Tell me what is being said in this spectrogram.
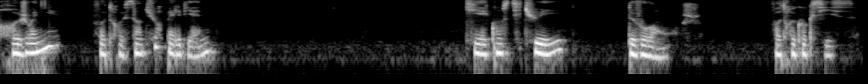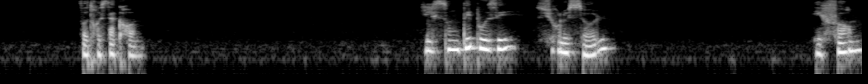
Rejoignez votre ceinture pelvienne qui est constituée de vos hanches, votre coccyx, votre sacrum. Ils sont déposés sur le sol et forment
